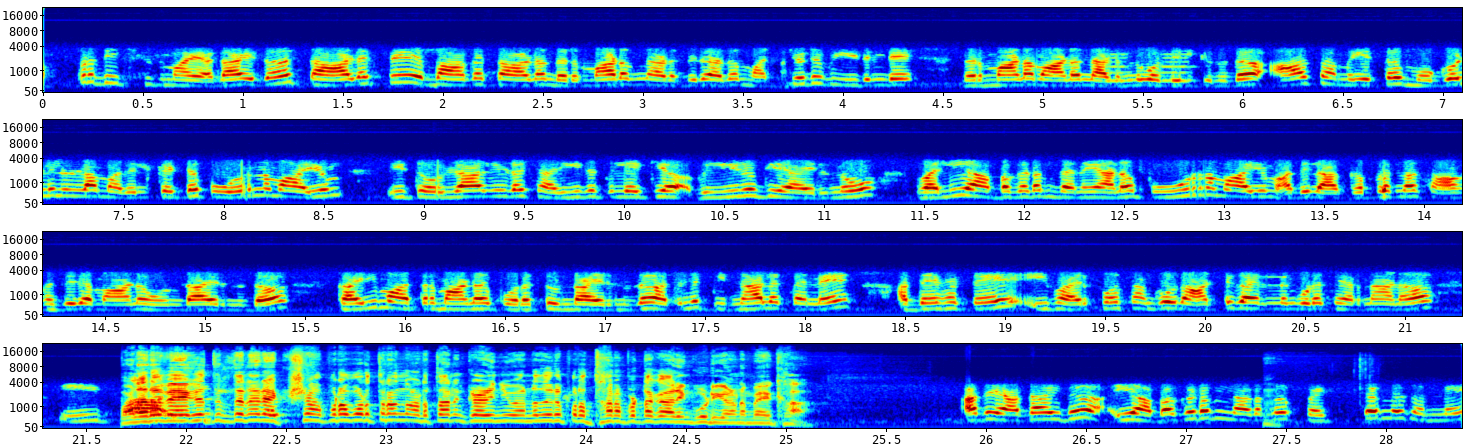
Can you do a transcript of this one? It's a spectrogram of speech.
അപ്രതീക്ഷിതമായി അതായത് താഴത്തെ ഭാഗത്താണ് നിർമ്മാണം നടന്നത്. അത് മറ്റൊരു വീടിന്റെ നിർമ്മാണമാണ് നടന്നുകൊണ്ടിരിക്കുന്നത്. ആ സമയത്ത് മുകളിലുള്ള മതിൽക്കെട്ട് പൂർണമായും ഈ തൊഴിലാളിയുടെ ശരീരത്തിലേക്ക് വീഴുകയായിരുന്നു. വലിയ അപകടം തന്നെയാണ് പൂർണമായും അതിൽ അകപ്പെടുന്ന സാഹചര്യമാണ് ഉണ്ടായിരുന്നത്. കൈ മാത്രമാണ് പുറത്തുണ്ടായിരുന്നത്. അതിന് പിന്നാലെ തന്നെ അദ്ദേഹത്തെ ഈ ഫയർഫോഴ്സ് സംഘവും നാട്ടുകാരെല്ലാം കൂടെ ചേർന്നാണ് ഈ വളരെ വേഗത്തിൽ തന്നെ രക്ഷാപ്രവർത്തനം നടത്താൻ കഴിഞ്ഞു എന്നതൊരു പ്രധാനപ്പെട്ട കാര്യം കൂടിയാണ് മേഘ. അതെ അതായത് ഈ അപകടം നടന്ന് പെട്ടെന്ന് തന്നെ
